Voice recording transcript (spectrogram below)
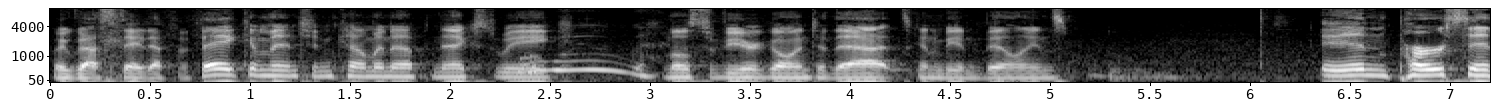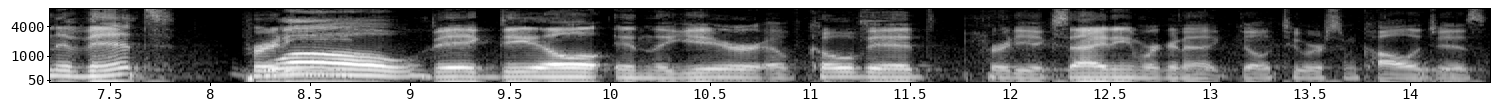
We've got state FFA convention coming up next week. Woo-woo. Most of you are going to that. It's going to be in Billings. In person event. Pretty Whoa. big deal in the year of COVID. Pretty exciting. We're going to go tour some colleges,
